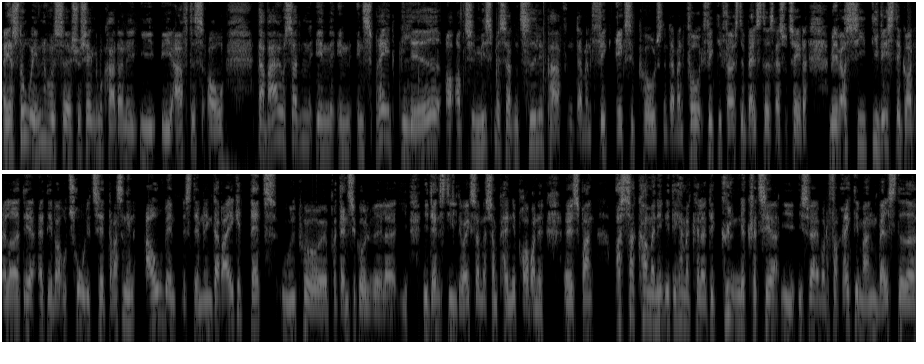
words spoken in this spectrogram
Og jeg stod inde hos øh, Socialdemokraterne i, i aftes, og der var jo sådan en, en, en spredt glæde og optimisme sådan tidligt på aftenen, da man fik exit pollsene, da man få, fik de første valgstedsresultater. Men jeg vil også sige, de vidste godt allerede der, at det var utroligt tæt. Der var sådan en afventende stemning. Der var ikke dans ude på, øh, på dansegulvet eller i, i den stil. Det var ikke sådan, at champagnepropperne øh, sprang. Og så kommer man ind i det her, man kalder det gyldne kvarter i, i Sverige, hvor du får rigtig mange valgsteder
